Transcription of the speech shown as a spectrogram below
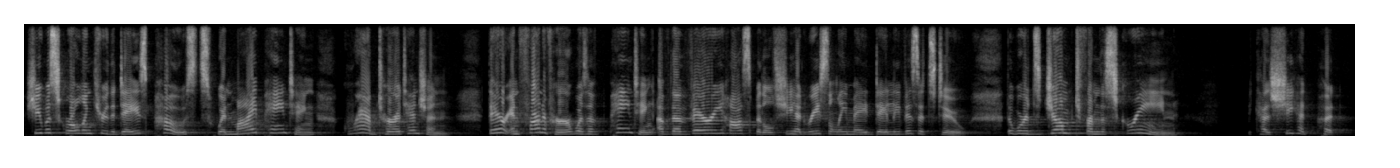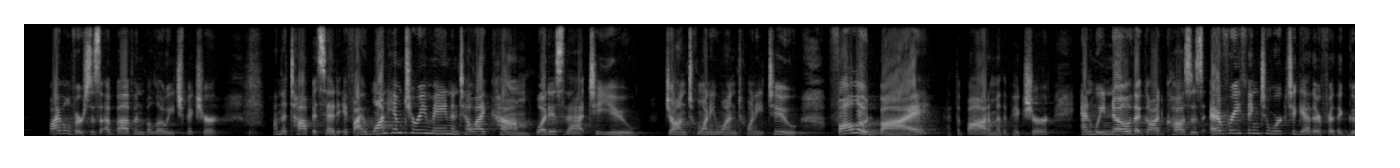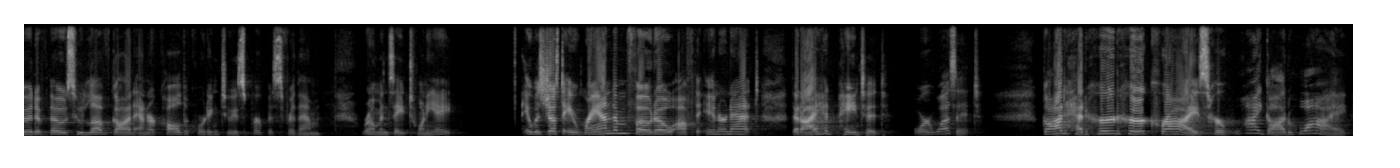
She was scrolling through the day's posts when my painting grabbed her attention. There in front of her was a painting of the very hospital she had recently made daily visits to. The words jumped from the screen because she had put Bible verses above and below each picture. On the top it said, If I want him to remain until I come, what is that to you? John 21, 22, followed by, at the bottom of the picture, and we know that God causes everything to work together for the good of those who love God and are called according to his purpose for them. Romans 8, 28. It was just a random photo off the internet that I had painted, or was it? God had heard her cries, her, Why, God, why?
